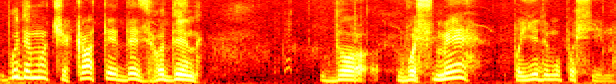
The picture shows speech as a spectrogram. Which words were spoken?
Будемо чекати десь годин до восьми поїдемо по сіну.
